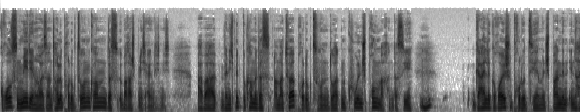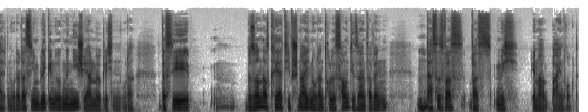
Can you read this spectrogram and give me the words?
großen Medienhäusern tolle Produktionen kommen, das überrascht mich eigentlich nicht. Aber wenn ich mitbekomme, dass Amateurproduktionen dort einen coolen Sprung machen, dass sie mhm. geile Geräusche produzieren mit spannenden Inhalten oder dass sie einen Blick in irgendeine Nische ermöglichen oder dass sie besonders kreativ schneiden oder ein tolles Sounddesign verwenden, mhm. das ist was, was mich immer beeindruckt.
